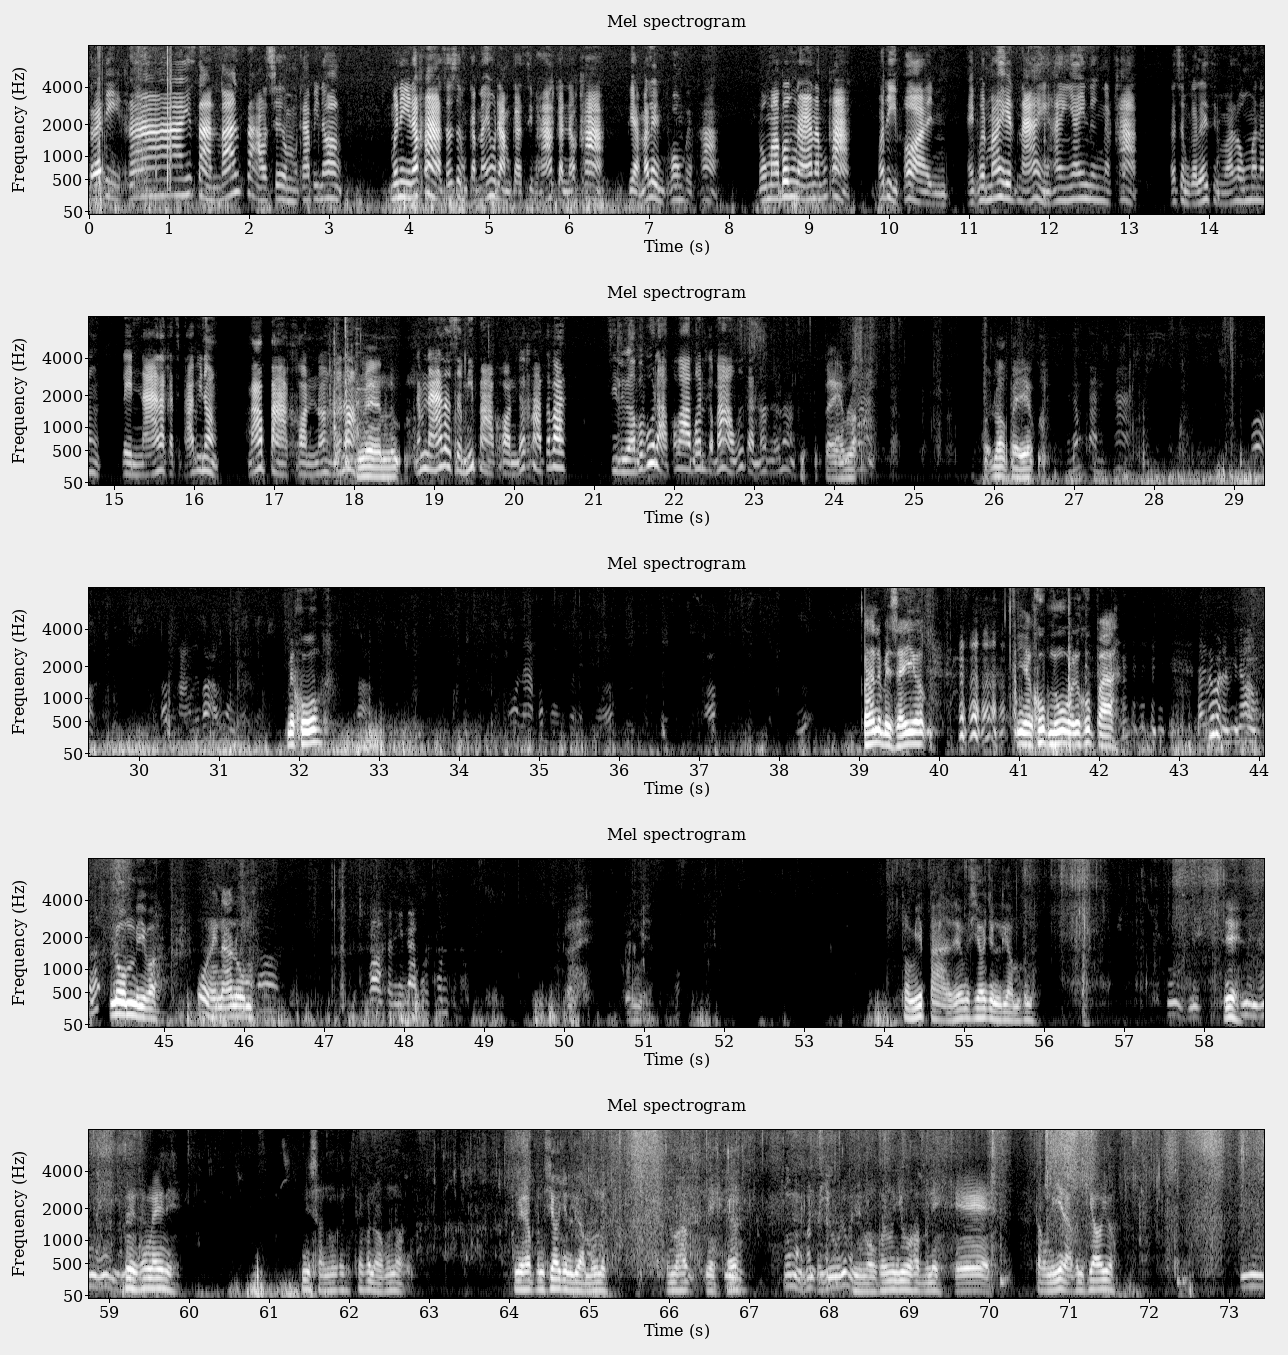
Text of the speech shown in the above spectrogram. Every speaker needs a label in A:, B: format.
A: สวัสดีค่ะอีสานบ้านสาวเชิมค่ะพี่น้องมื่อนี้เนาะค่ะสาวเชิมกับนายหูดำกับสิบห้ากันเนาะค่ะเปียมาเล่นทงไปค่ะ ลงมาเบิ้งน้าน้ำค่ะพอดีพ่อให้เพิ่นมาเฮ็ดนาให้ให้ใหญ่หนึงนะค่ะแล้วเชิมก็เลยสิมาลงมานั่งเล่นน้าแล้วกับสิบห้าพี่น้อง มาเอาป่าคอนเนาะเดี๋ยวเนาะ
B: แม่น
A: น้ำน้าเราเสริมมีป่าคอนเด้อค่ะแต่ว่าสีเหลือพระผู้หลับเพราะว่าเพิ่นกับมาเอาคือกันเนาะเดี๋ยวเนาะ
B: ไปครับเลาะเลาะไปครับ
A: ไปน้ำกันค่ะโอ้รถถังหรือว่าเอาอย่างเดียว
B: แม่ครู
A: โอ้น้ำพระบงตัวเด็กเหรอ
B: ท่านได้ไปใส่อยู่ครับนี่ยังคุบหนูหรือคุบปลา
A: ทางนู้นน่ะพี่น้องเออ
B: ลมดีป่ะโอ้ยน้าลม
A: บ่สนิทน้ำคุ้นๆสนอง
B: ต้องมีปลาเลยมันเที่ยวจนเหลื่อมพุ่นน่ะ
A: อืมนี่
B: นี่
A: มันยังไง
B: นี่ข้างในนี่ นี่สอนมันกันเจ้าพนออกมันหน่อยนี่ครับมันเที่ยวจนเหลื่อมมึงนี่เห็นไหมครับนี่เด้อ
A: รู้หมองคนไปอยู่หรือเปล่า
B: มีหมองคนมาอยู่ครับนี่เฮ้ต้องมีแหละมันเที่ยวอยู่
A: อืม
